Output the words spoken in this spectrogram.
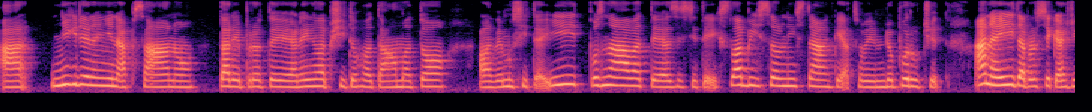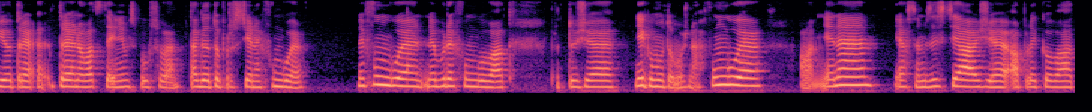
a nikdy není napsáno, tady pro ty je nejlepší tohle, tamhle to, ale vy musíte jít, poznávat je, zjistit jejich slabý, silné stránky a co jim doporučit. A nejít a prostě každýho tré- trénovat stejným způsobem. Takhle to prostě nefunguje. nefunguje, nebude fungovat, protože někomu to možná funguje, ale mně ne. Já jsem zjistila, že aplikovat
